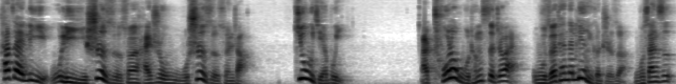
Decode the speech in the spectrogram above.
她在立李氏子孙还是武氏子孙上纠结不已啊！除了武承嗣之外，武则天的另一个侄子武三思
